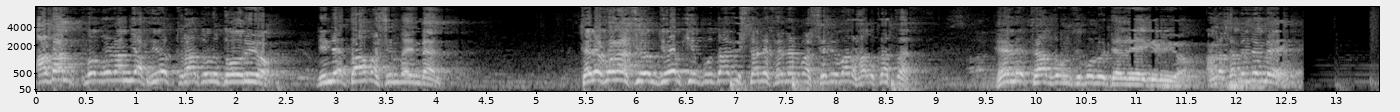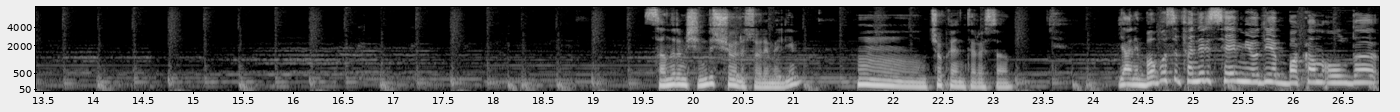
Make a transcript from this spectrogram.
Adam program yapıyor, Trabzon'u doğuruyor. Dinle, daha başındayım ben. Telefon açıyorum, diyor ki burada üç tane Fenerbahçeli var, avukat var. Hemen Trabzonspor'u devreye giriyor. Anlatabildim mi? Sanırım şimdi şöyle söylemeliyim. Hmm, çok enteresan. Yani babası Fener'i sevmiyor diye bakan olda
